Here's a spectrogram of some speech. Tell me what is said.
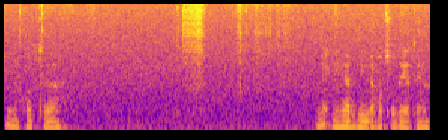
nog wat. Uh, nee, hier heb ik niet nog wat soldeerd in.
